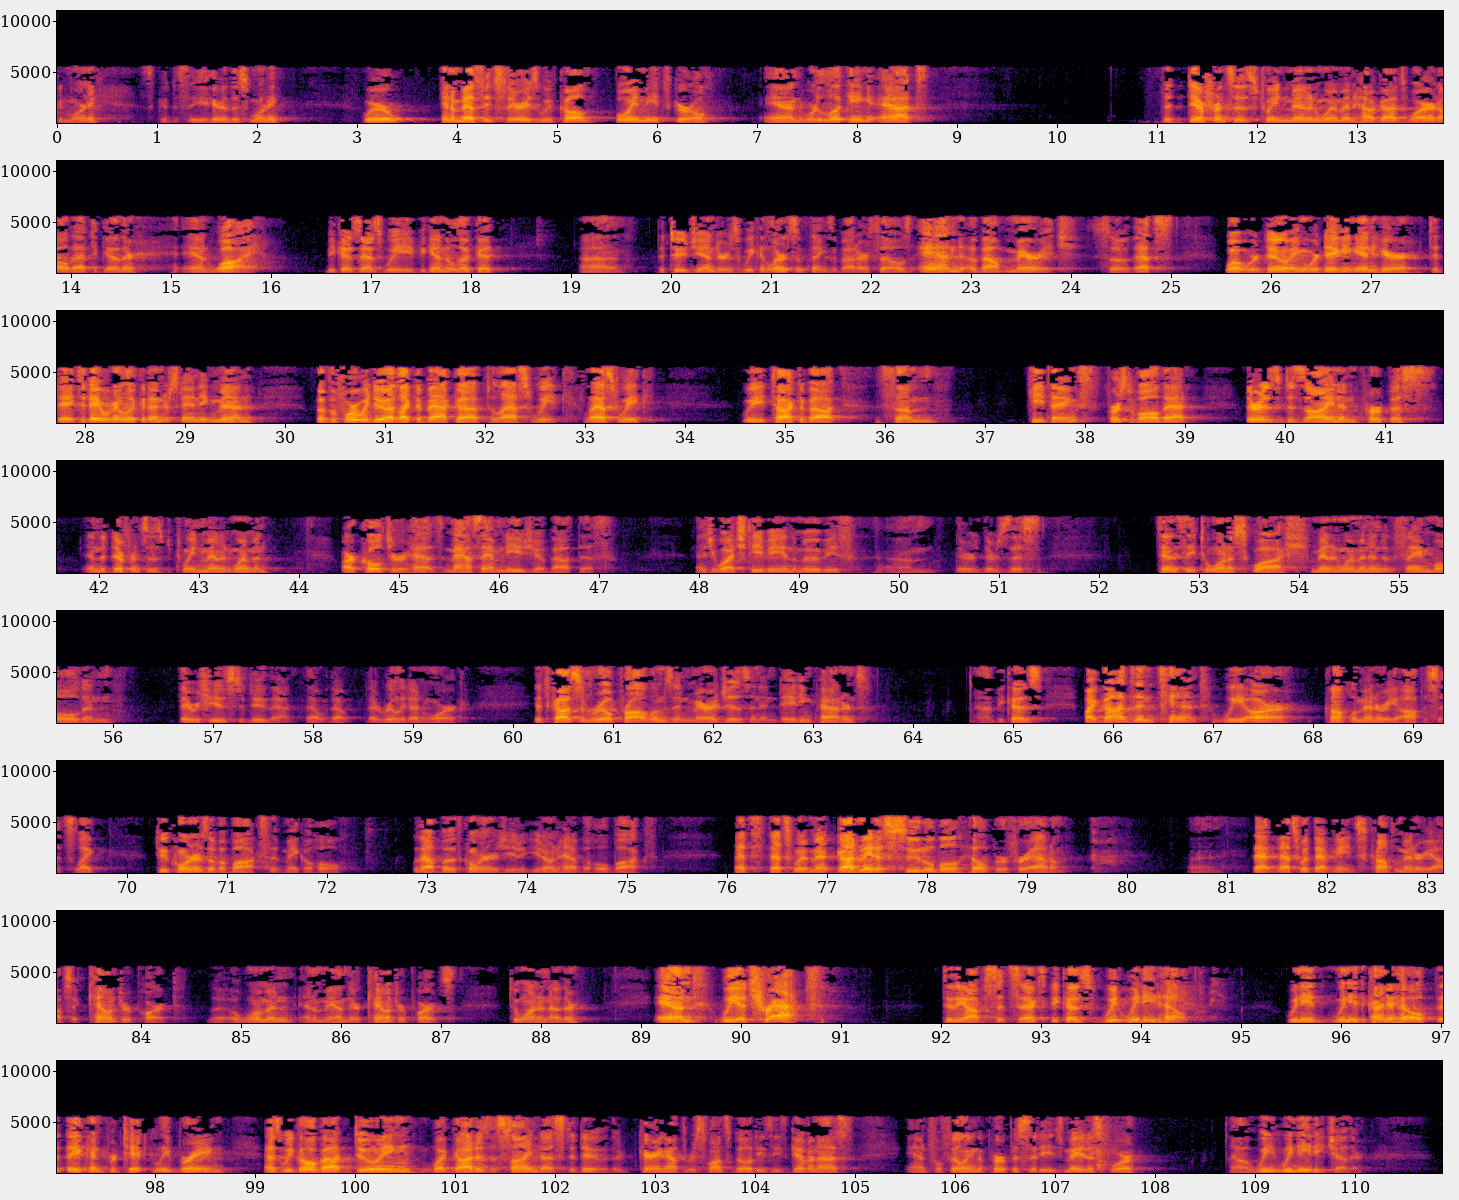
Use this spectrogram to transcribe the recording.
Good morning. It's good to see you here this morning. We're in a message series we've called Boy Meets Girl, and we're looking at the differences between men and women, how God's wired all that together, and why. Because as we begin to look at uh, the two genders, we can learn some things about ourselves and about marriage. So that's what we're doing. We're digging in here today. Today we're going to look at understanding men. But before we do, I'd like to back up to last week. Last week, we talked about some key things. First of all, that there is design and purpose in the differences between men and women. Our culture has mass amnesia about this. As you watch TV and the movies, um, there, there's this tendency to want to squash men and women into the same mold, and they refuse to do that. That, that, that really doesn't work. It's caused some real problems in marriages and in dating patterns. Uh, because by God's intent, we are complementary opposites, like two corners of a box that make a whole. Without both corners, you, you don't have the whole box. That's, that's what it meant. God made a suitable helper for Adam. Uh, that, that's what that means. Complementary opposite. Counterpart. A woman and a man, they're counterparts to one another. And we attract to the opposite sex because we, we need help. We need, we need the kind of help that they can particularly bring as we go about doing what God has assigned us to do. They're carrying out the responsibilities He's given us and fulfilling the purpose that He's made us for. Uh, we, we need each other.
